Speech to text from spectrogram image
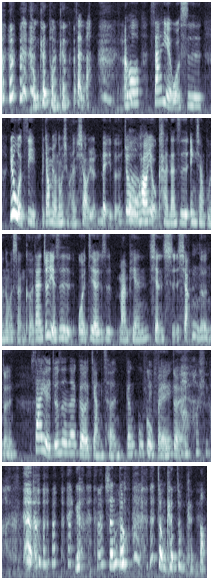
同坑同坑，赞啦！然后撒野，我是因为我自己比较没有那么喜欢校园类的，就嗯我好像有看，但是印象不是那么深刻。但就是也是我记得就是蛮偏现实向的，对。嗯，沙野就是那个蒋晨跟顾顾飞对 好喜欢，一个深度重坑重坑，好，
